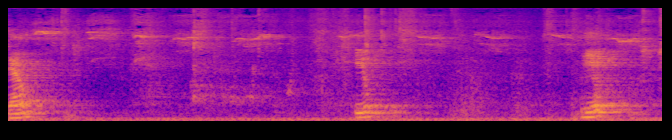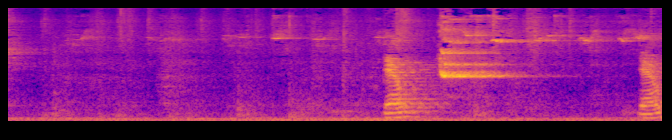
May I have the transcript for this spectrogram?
Down. Heel. Heel. Down. Down.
